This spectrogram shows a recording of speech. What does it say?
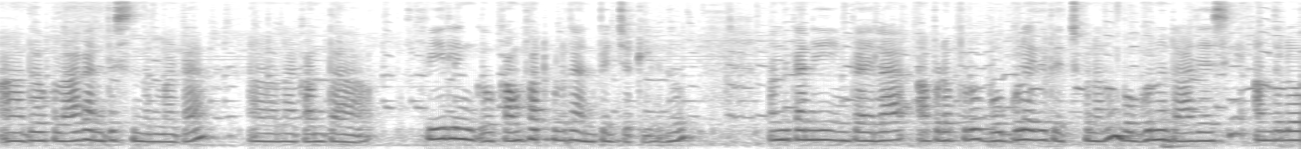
అది ఒకలాగా అనిపిస్తుంది అనమాట నాకు అంత ఫీలింగ్ కంఫర్టబుల్గా అనిపించట్లేదు. అందుకని ఇంకా ఇలా అప్పుడప్పుడు బొగ్గులు అయితే తెచ్చుకున్నాను. బొగ్గులను రాజేసి అందులో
